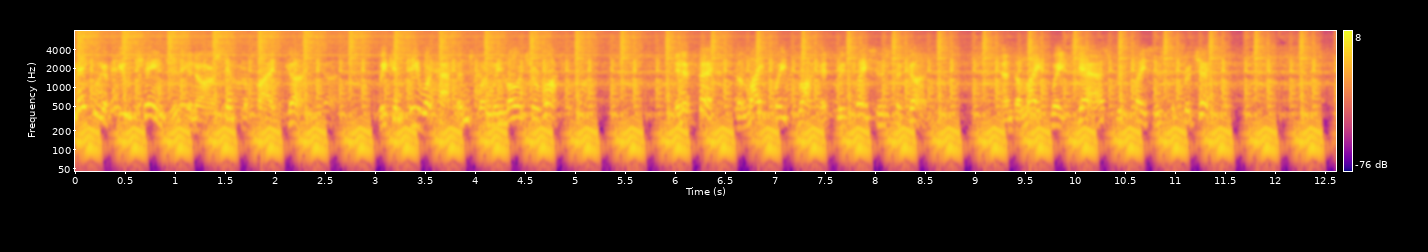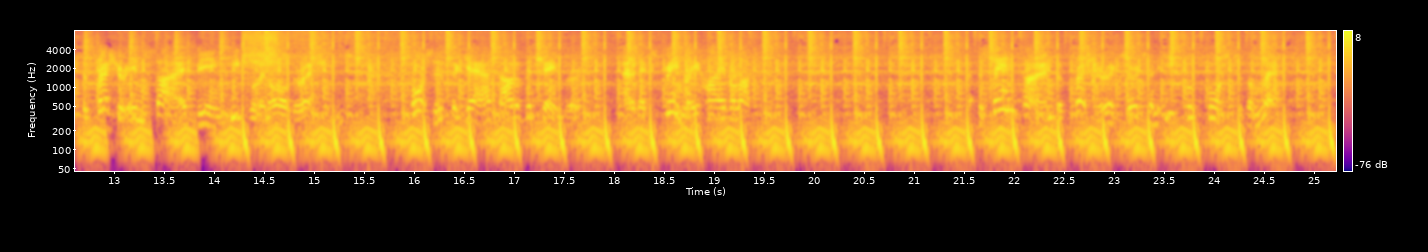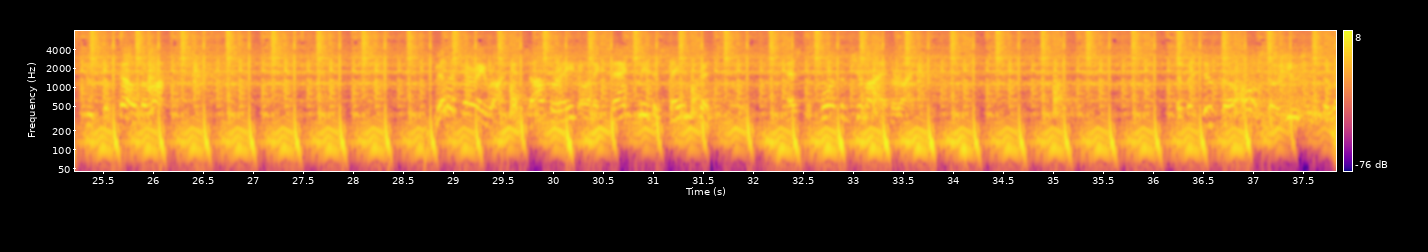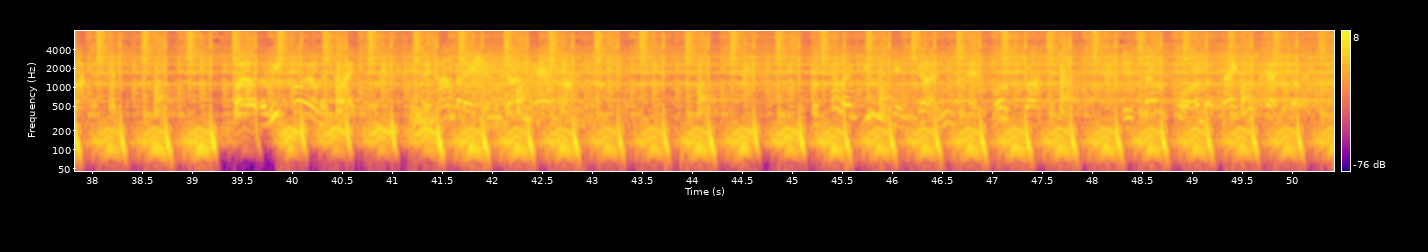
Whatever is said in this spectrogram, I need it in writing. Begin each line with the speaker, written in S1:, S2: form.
S1: making a few changes in our simplified gun, we can see what happens when we launch a rocket. In effect, the lightweight rocket replaces the gun, and the lightweight gas replaces the projectile. The pressure inside being equal in all directions forces the gas out of the chamber at an extremely high velocity. At the same time, the pressure exerts an equal force to the left to propel the rocket. Military rockets operate on exactly the same principle as the 4th of July variety. The bazooka also uses the rocket principle, while the recoilless rifle is a combination gun and rocket. The propellant used in guns and most rockets is some form of nitrocyanidone, commonly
